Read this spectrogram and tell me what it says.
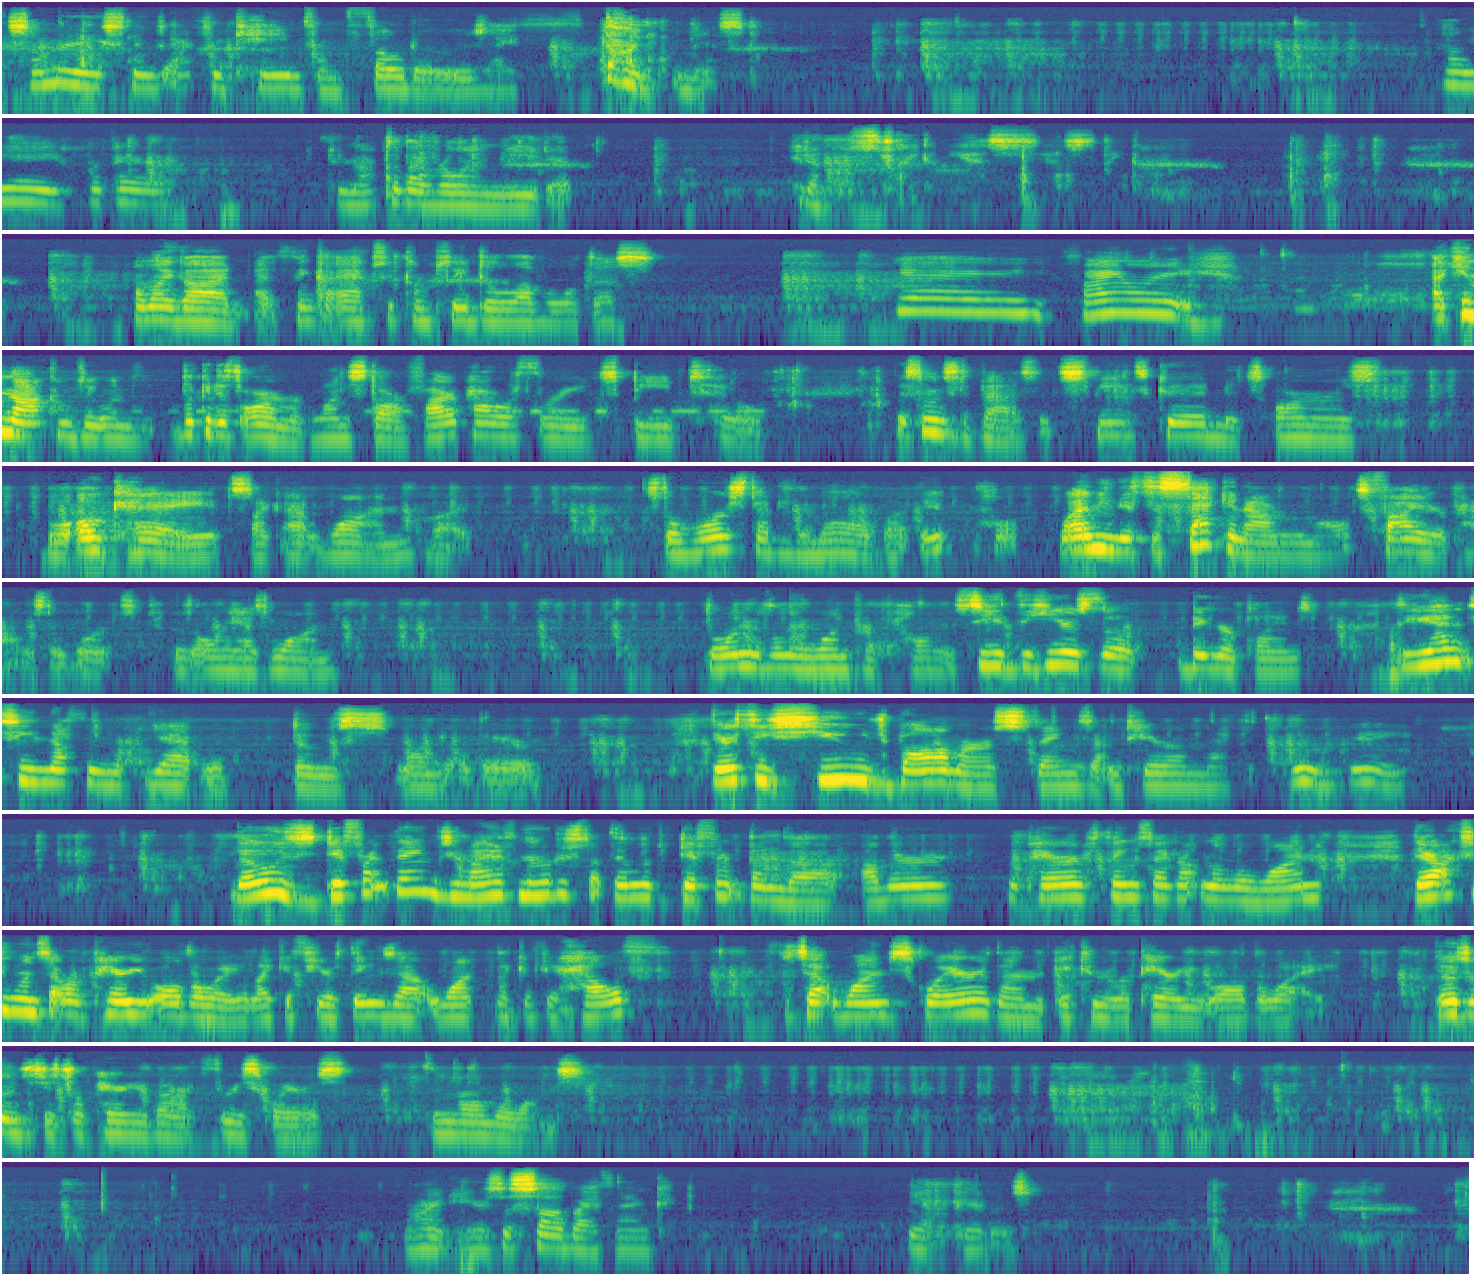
Some of these things actually came from photos. I darn it missed. Oh yay, repair. Do not that I really need it. Hit him, strike him, yes, yes. Oh my god, I think I actually completed a level with this. Yay, finally. I cannot complete one. Look at its armor, one star. Firepower three, speed two. This one's the best. Its speed's good, and its armor's well okay. It's like at one, but it's the worst out of them all. But it well, I mean, it's the second out of them all. Its firepower is the worst because it only has one. The one with only one propeller. See, the, here's the bigger planes. You haven't seen nothing yet with those ones out there. There's these huge bombers things that appear on like, ooh, yay. Those different things, you might have noticed that they look different than the other repair things I got in level 1. They're actually ones that repair you all the way. Like if your thing's at one, like if your health is at one square, then it can repair you all the way. Those ones just repair you by like three squares, the normal ones. Alright, here's the sub, I think. Yeah, here it is.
